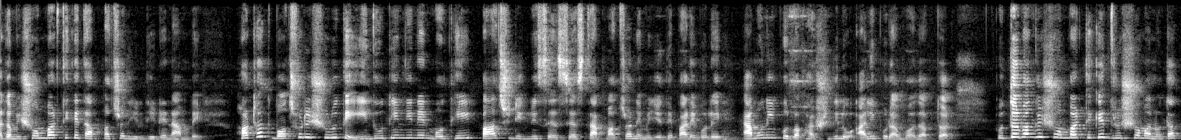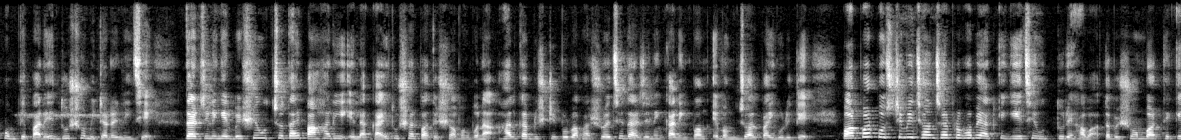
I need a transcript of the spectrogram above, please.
আগামী সোমবার থেকে তাপমাত্রা ধীরে ধীরে নামবে। হঠাৎ বছরের শুরুতেই দু তিন দিনের মধ্যেই পাঁচ ডিগ্রি সেলসিয়াস তাপমাত্রা নেমে যেতে পারে বলে এমনই পূর্বাভাস দিল আলিপুর আবহাওয়া দপ্তর। উত্তরবঙ্গের সোমবার থেকে দৃশ্যমানতা কমতে পারে দুশো মিটারের নিচে। দার্জিলিংয়ের বেশি উচ্চতায় পাহাড়ি এলাকায় তুষারপাতের সম্ভাবনা। হালকা বৃষ্টির পূর্বাভাস রয়েছে দার্জিলিং, কালিম্পং এবং জলপাইগুড়িতে। পরপর পশ্চিমী ঝঞ্ঝার প্রভাবে আটকে গিয়েছে উত্তুরে হাওয়া। তবে সোমবার থেকে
